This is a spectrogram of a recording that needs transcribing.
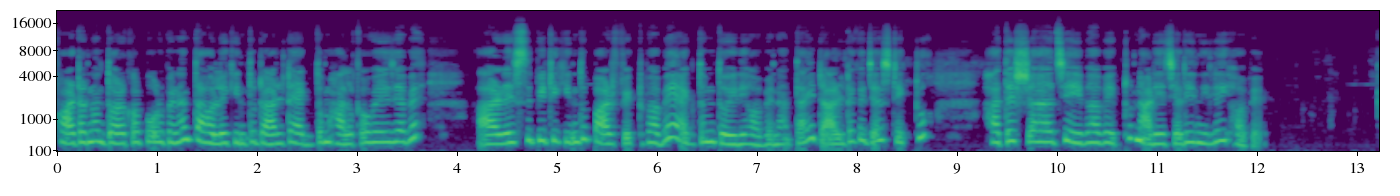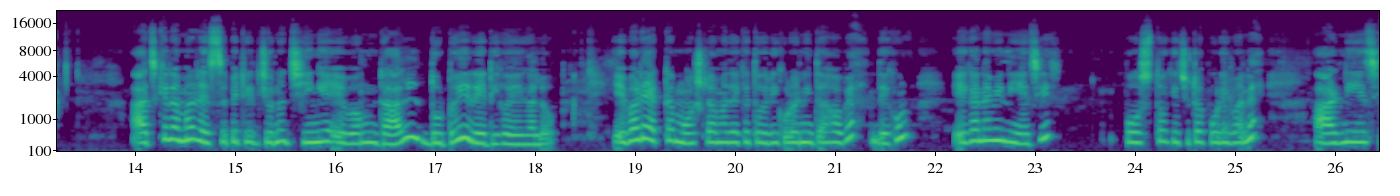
ফাটানোর দরকার পড়বে না, তাহলে কিন্তু ডালটা একদম হালকা হয়ে যাবে। আর রেসিপিটি কিন্তু পারফেক্টভাবে একদম তৈরি হবে না, তাই ডালটাকে জাস্ট একটু হাতের সাহায্যে এইভাবে একটু নাড়িয়ে চাড়িয়ে নিলেই হবে। আজকের আমার রেসিপিটির জন্য ঝিঙে এবং ডাল দুটোই রেডি হয়ে গেল। এবারে একটা মশলা আমাদেরকে তৈরি করে নিতে হবে। দেখুন, এখানে আমি নিয়েছি পোস্ত কিছুটা পরিমাণে, আর নিয়েছি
